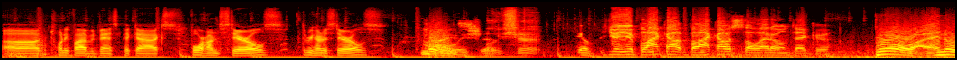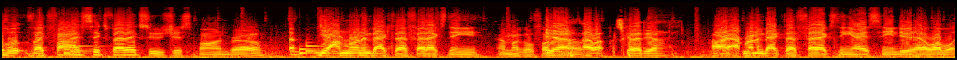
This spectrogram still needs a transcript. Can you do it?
Uh, 25 advanced pickaxe, 400 sterols, 300 sterols. Holy shit. Holy shit. Your, your blackout, blackout stiletto on Deku. Bro, I know like five, six FedEx dudes just spawned, bro. Yeah, I'm running back to that FedEx dinghy. I'm gonna go fuck Yeah, him I, up. that's a good idea. Alright, I'm running back to that FedEx dinghy I seen, dude. Had a level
